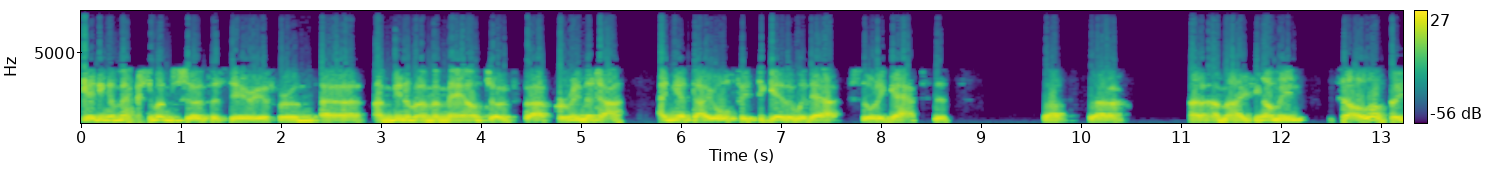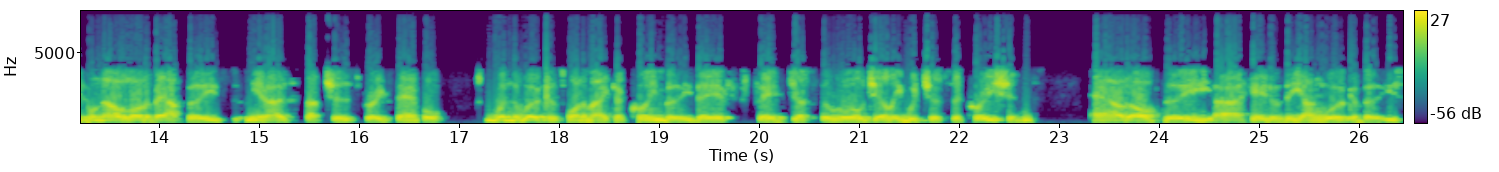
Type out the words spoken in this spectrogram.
getting a maximum surface area from uh, a minimum amount of uh, perimeter, and yet they all fit together without sort of gaps. It's that's uh, amazing. I mean, so a lot of people know a lot about bees, you know, such as, for example, when the workers want to make a queen bee, they're fed just the royal jelly, which are secretions out of the uh, head of the young worker bees.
